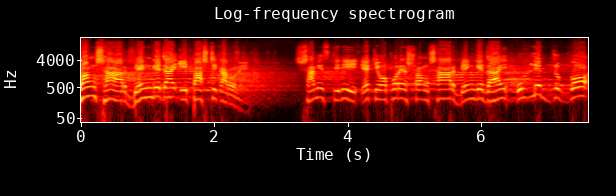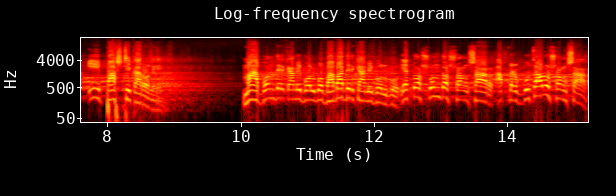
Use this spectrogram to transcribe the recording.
সংসার ব্যঙ্গে যায় এই পাঁচটি কারণে। স্বামী, স্ত্রী একে অপরের সংসার ব্যঙ্গে যায় উল্লেখযোগ্য এই পাঁচটি কারণে। মা বোনদেরকে আমি বলব, বাবাদেরকে আমি বলব, এত সুন্দর সংসার, আপনার গোচারো সংসার,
